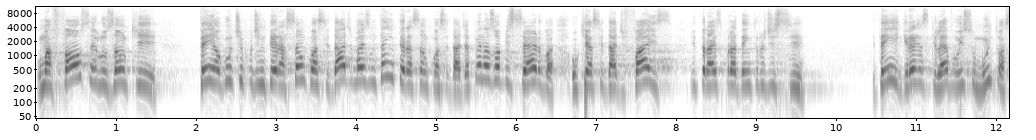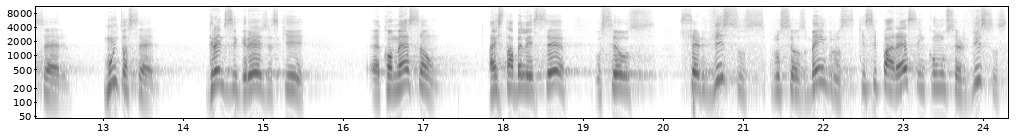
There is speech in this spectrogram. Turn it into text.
uma falsa ilusão que tem algum tipo de interação com a cidade, mas não tem interação com a cidade, apenas observa o que a cidade faz e traz para dentro de si. E tem igrejas que levam isso muito a sério, muito a sério. Grandes igrejas que é, começam a estabelecer os seus serviços para os seus membros que se parecem com os serviços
